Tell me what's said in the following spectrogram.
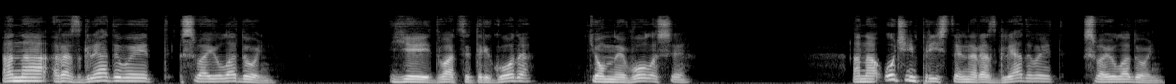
Она разглядывает свою ладонь. Ей 23 года, темные волосы. Она очень пристально разглядывает свою ладонь.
